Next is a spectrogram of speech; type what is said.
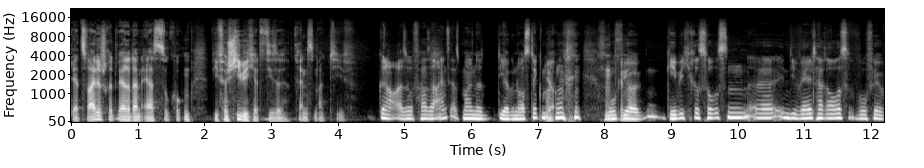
der zweite Schritt wäre dann erst zu gucken, wie verschiebe ich jetzt diese Grenzen aktiv. Genau, also Phase 1 erstmal eine Diagnostik machen. Ja. wofür genau. gebe ich Ressourcen äh, in die Welt heraus? Wofür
